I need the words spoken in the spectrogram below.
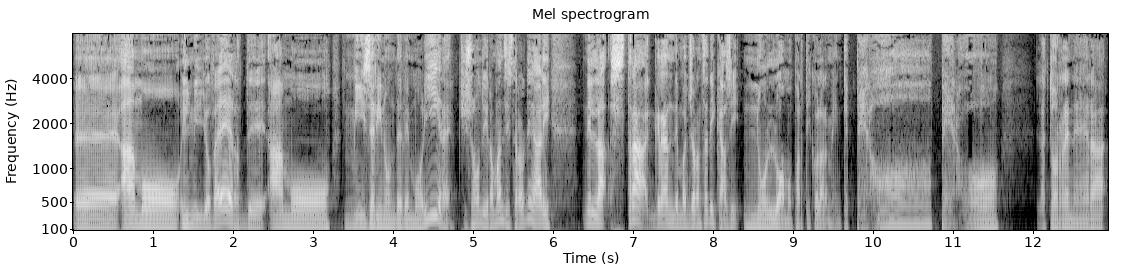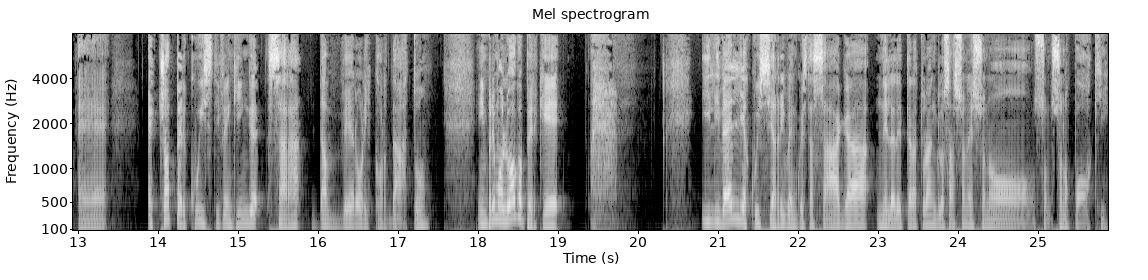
eh, amo Il Miglio Verde, amo Misery non deve morire, ci sono dei romanzi straordinari, nella stra grande maggioranza dei casi non lo amo particolarmente, però, però, La Torre Nera è, è ciò per cui Stephen King sarà davvero ricordato. In primo luogo perché i livelli a cui si arriva in questa saga nella letteratura anglosassone sono, sono, sono, pochi.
